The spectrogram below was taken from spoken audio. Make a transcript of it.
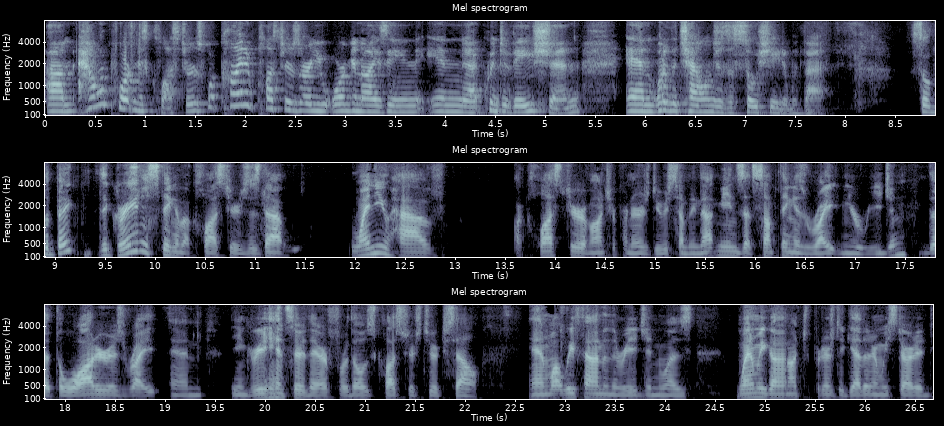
Um, how important is clusters? What kind of clusters are you organizing in uh, Quintivation, and what are the challenges associated with that? So the big, the greatest thing about clusters is that when you have a cluster of entrepreneurs do something, that means that something is right in your region, that the water is right, and the ingredients are there for those clusters to excel. And what we found in the region was when we got entrepreneurs together and we started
